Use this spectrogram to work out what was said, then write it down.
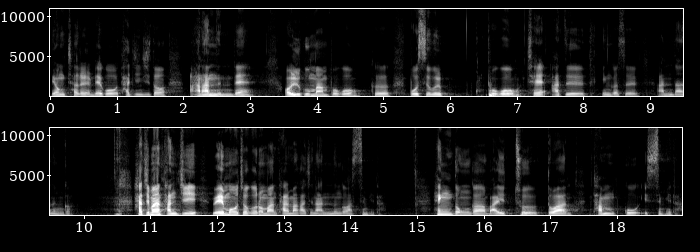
명찰을 메고 다니지도 않았는데 얼굴만 보고 그 모습을 보고 제 아들인 것을 안다는 것. 하지만 단지 외모적으로만 닮아가지는 않는 것 같습니다. 행동과 말투 또한 닮고 있습니다.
